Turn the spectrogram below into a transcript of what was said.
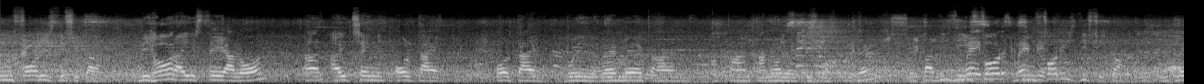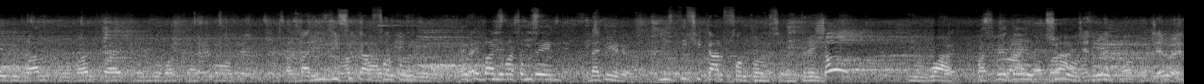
In, four is difficult. Before I stay alone and I change it all time, all time with Remek and, and and other people. Okay? But in, in four, in four is difficult. Maybe one one five for you, one five for. But it's difficult for Everybody but wants to it's- It's difficult for concentration So, in one. It's better two or three. Gentlemen,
